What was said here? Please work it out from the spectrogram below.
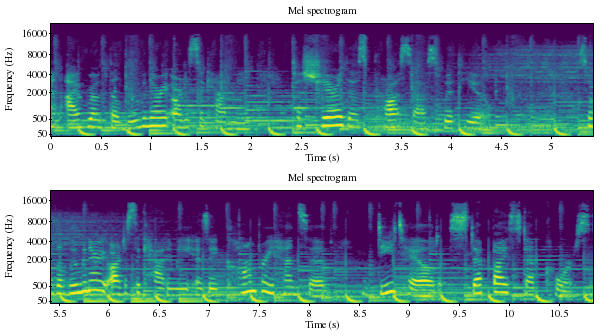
And I wrote the Luminary Artist Academy to share this process with you. So, the Luminary Artist Academy is a comprehensive, detailed, step by step course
